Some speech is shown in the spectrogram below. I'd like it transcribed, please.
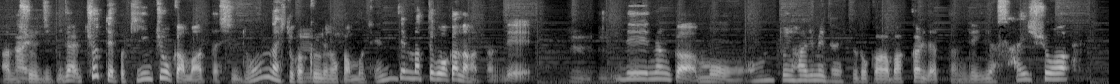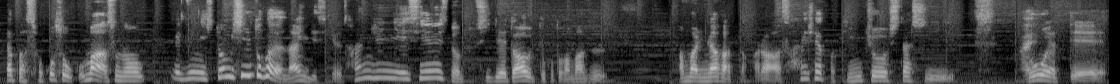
あのはい。正直。だからちょっとやっぱ緊張感もあったし、どんな人が来るのかも全然全く分かんなかったんで、うんうん。で、なんかもう本当に初めての人とかばっかりだったんで、いや、最初はやっぱそこそこ、まあその別に人見知りとかではないんですけど、単純に SNS の知り合いと会うってことがまずあんまりなかったから、最初やっぱ緊張したし、はい。どうやって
